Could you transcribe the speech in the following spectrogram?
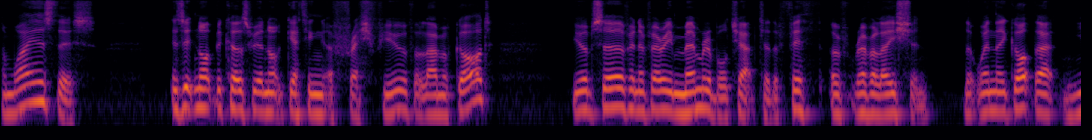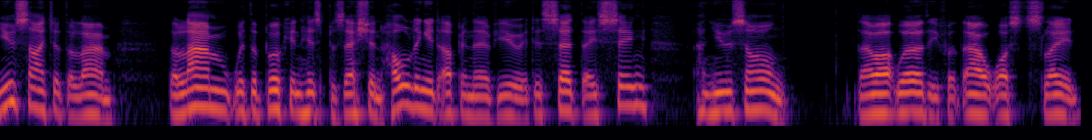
And why is this? Is it not because we are not getting a fresh view of the Lamb of God? You observe in a very memorable chapter, the fifth of Revelation, that when they got that new sight of the Lamb, the Lamb with the book in his possession, holding it up in their view, it is said they sing a new song Thou art worthy, for thou wast slain.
